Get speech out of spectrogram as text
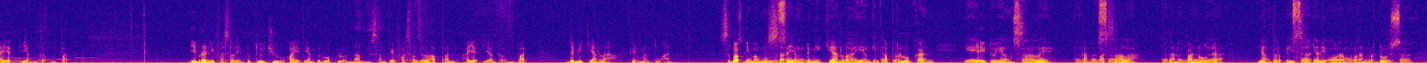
ayat yang ke-4. Ibrani pasal yang ke-7 ayat yang ke-26 sampai pasal ke-8 ayat yang ke-4. Demikianlah firman Tuhan. Sebab imam besar yang demikianlah yang kita perlukan, yaitu yang saleh, tanpa salah, tanpa noda, yang terpisah dari orang-orang berdosa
